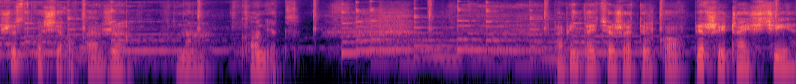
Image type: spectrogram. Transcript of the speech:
wszystko się okaże na koniec. Pamiętajcie, że tylko w pierwszej części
